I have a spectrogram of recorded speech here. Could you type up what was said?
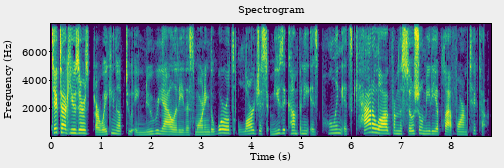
TikTok users are waking up to a new reality this morning. The world's largest music company is pulling its catalog from the social media platform TikTok.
